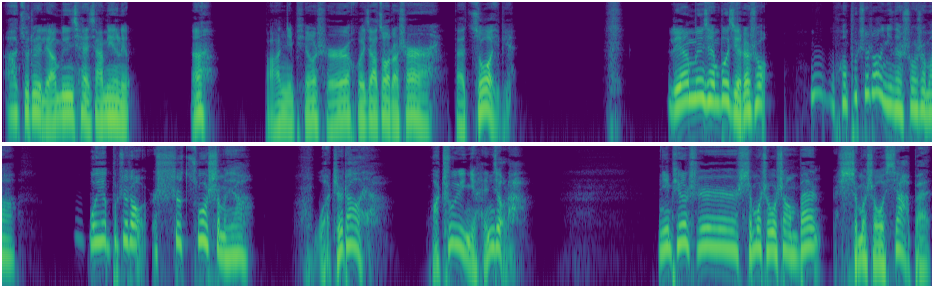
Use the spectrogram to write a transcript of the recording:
啊，就对梁冰倩下命令：“啊，把你平时回家做的事儿再做一遍。”梁冰倩不解的说：“我不知道你在说什么，我也不知道是做什么呀。”“我知道呀，我注意你很久了。你平时什么时候上班，什么时候下班，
